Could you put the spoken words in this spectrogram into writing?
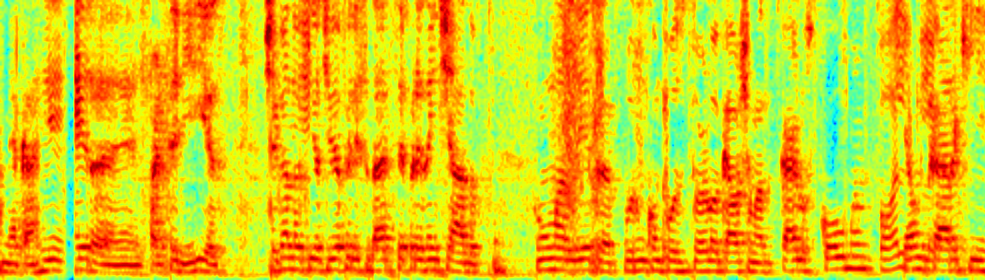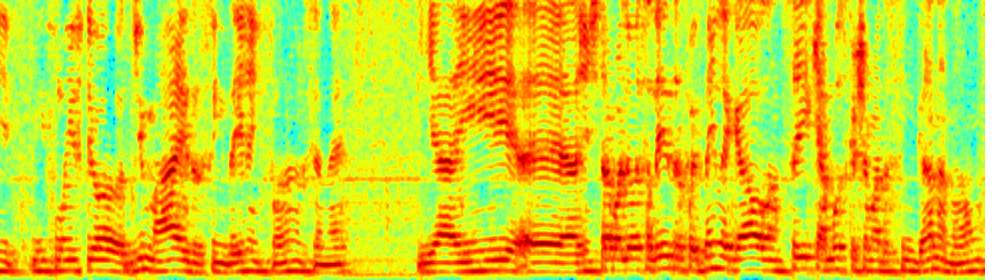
a minha carreira, é, parcerias. Chegando aqui, eu tive a felicidade de ser presenteado com uma letra por um compositor local chamado Carlos Coleman, Olha que é que um legal. cara que me influenciou demais, assim, desde a infância, né? E aí é, a gente trabalhou essa letra, foi bem legal, lancei que é a música chamada Se Engana Não.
